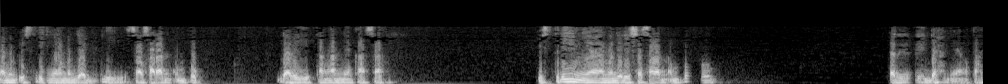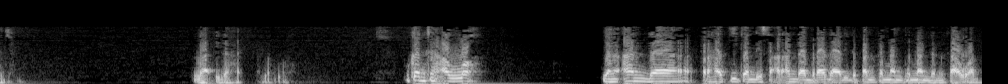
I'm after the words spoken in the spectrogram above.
Namun istrinya menjadi sasaran empuk dari tangannya kasar istrinya menjadi sasaran empuk dari lidahnya yang tajam. La ilaha illallah. Bukankah Allah yang Anda perhatikan di saat Anda berada di depan teman-teman dan kawan,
